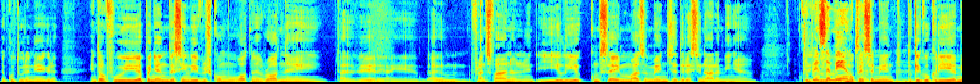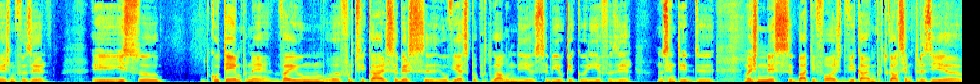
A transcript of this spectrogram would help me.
da cultura negra. Então fui apanhando assim livros como Walter Rodney, está a ver, um, Franz Fanon, e ali eu comecei mais ou menos a direcionar a minha o pensamento, meu pensamento do que é que eu uhum. queria mesmo fazer. E isso com o tempo, né, veio-me fortificar, saber se eu viesse para Portugal um dia, sabia o que é que eu iria fazer no sentido de. Mas nesse bate e foz de vir cá em Portugal sempre trazia.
